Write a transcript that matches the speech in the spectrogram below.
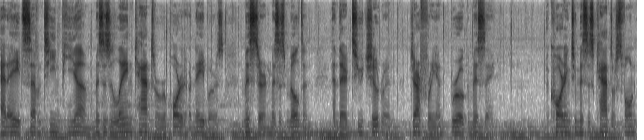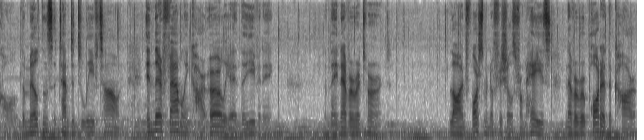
At 8.17 p.m., Mrs. Elaine Cantor reported her neighbors Mr. and Mrs. Milton and their two children, Jeffrey and Brooke, missing. According to Mrs. Cantor's phone call, the Miltons attempted to leave town in their family car earlier in the evening, and they never returned. Law enforcement officials from Hays never reported the car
